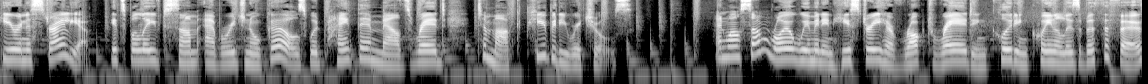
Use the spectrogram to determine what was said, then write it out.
Here in Australia, it's believed some Aboriginal girls would paint their mouths red to mark puberty rituals. And while some royal women in history have rocked red, including Queen Elizabeth I,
